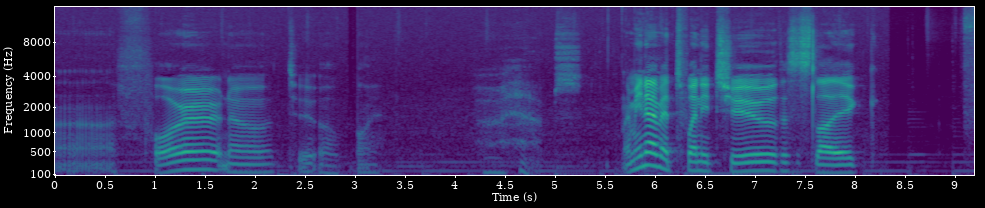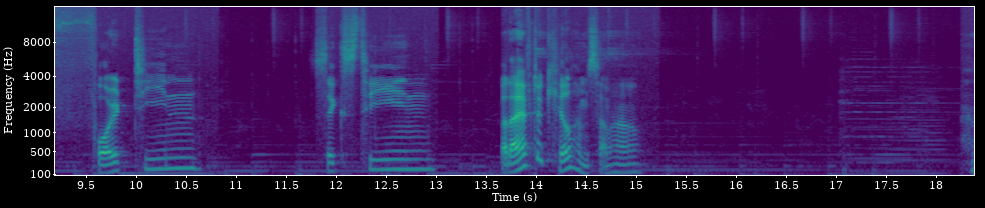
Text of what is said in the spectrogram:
Uh, four? No, two. Oh boy. Perhaps. I mean, I'm at 22. This is like 14, 16. But I have to kill him somehow.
